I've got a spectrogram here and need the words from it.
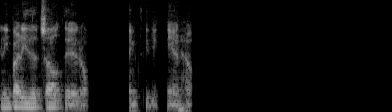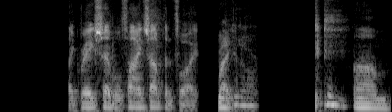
Anybody that's out there, don't think that you can't help. Like Ray said, we'll find something for you. Right. Yeah. Um,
